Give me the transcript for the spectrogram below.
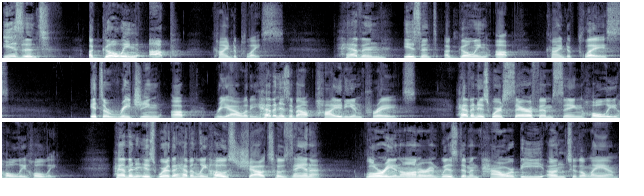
isn't a going up kind of place. Heaven isn't a going up kind of place, it's a reaching up reality. Heaven is about piety and praise. Heaven is where seraphim sing, Holy, Holy, Holy. Heaven is where the heavenly host shouts, Hosanna, glory and honor and wisdom and power be unto the Lamb.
